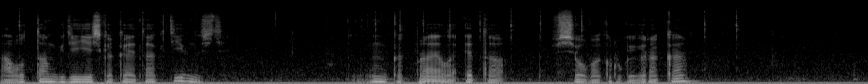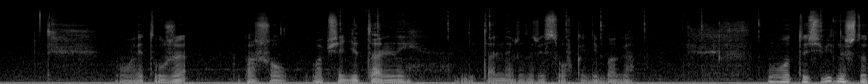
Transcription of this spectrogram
А вот там, где есть какая-то активность, ну, как правило, это все вокруг игрока. О, это уже пошел вообще детальный, детальная разрисовка дебага. Вот, то есть видно, что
